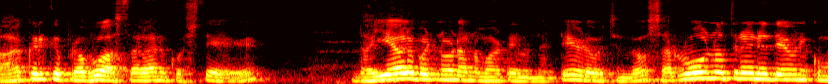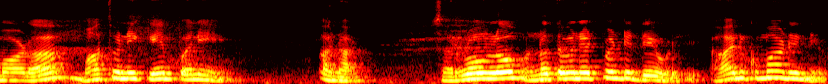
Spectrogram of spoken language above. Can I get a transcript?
ఆఖరికి ప్రభు ఆ స్థలానికి వస్తే దయ్యాలు పట్టినోడు అన్నమాట ఏమిందంటే ఏడవచనంలో సర్వోన్నతులైన దేవుని కుమారుడా మాతో నీకేం పని? అన్నాడు. సర్వంలో ఉన్నతమైనటువంటి దేవుడిది ఆయన కుమారుడు నీవు.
